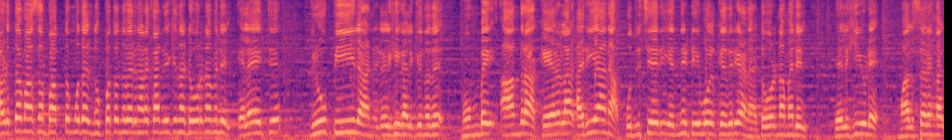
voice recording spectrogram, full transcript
അടുത്ത മാസം പത്ത് മുതൽ മുപ്പത്തൊന്ന് വരെ നടക്കാനിരിക്കുന്ന ടൂർണമെന്റിൽ എലൈറ്റ് ഗ്രൂപ്പ് ഇയിലാണ് ഡൽഹി കളിക്കുന്നത്. മുംബൈ ആന്ധ്ര കേരള ഹരിയാന പുതുച്ചേരി എന്നീ ടീമുകൾക്കെതിരെയാണ് ടൂർണമെന്റിൽ ഡൽഹിയുടെ മത്സരങ്ങൾ.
